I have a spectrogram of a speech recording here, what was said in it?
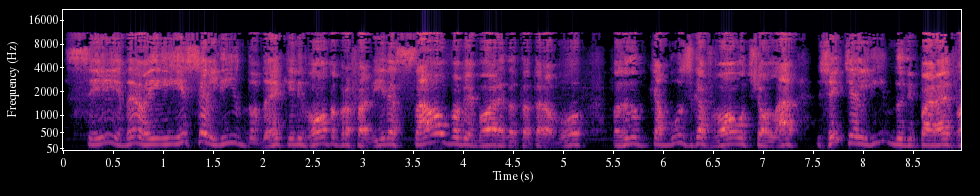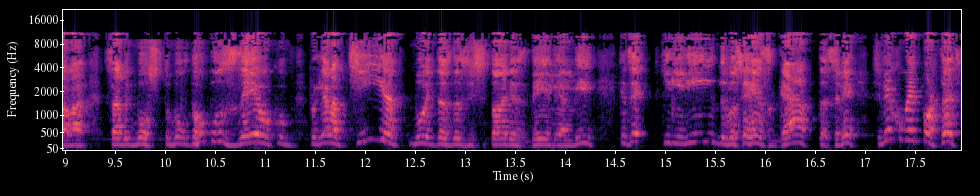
Sim, não, e isso é lindo, né? Que ele volta para a família, salva a memória da tataravô, fazendo com que a música volte ao lar. Gente, é lindo de parar e falar, sabe, montou um museu, porque ela tinha muitas das histórias dele ali. Quer dizer, que lindo, você resgata, você vê, você vê como é importante.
